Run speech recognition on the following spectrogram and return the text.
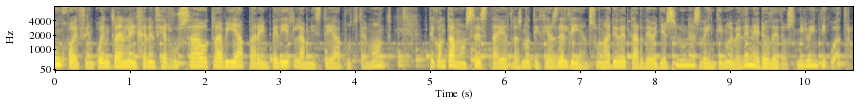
Un juez encuentra en la injerencia rusa otra vía para impedir la amnistía a Puigdemont. Te contamos esta y otras noticias del día en sumario de tarde. Hoy es lunes 29 de enero de 2024.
